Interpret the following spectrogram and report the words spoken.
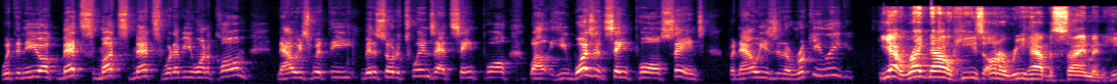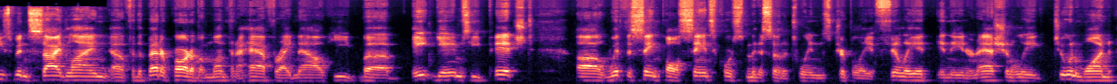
with the New York Mets, Mutts, Mets, whatever you want to call them. Now he's with the Minnesota Twins at St. Paul. Well, he was at St. Paul Saints, but now he's in a rookie league. Yeah, right now he's on a rehab assignment. He's been sidelined uh, for the better part of a month and a half right now. He uh, eight games he pitched uh, with the St. Paul Saints, of course, Minnesota Twins AAA affiliate in the International League. Two and one,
